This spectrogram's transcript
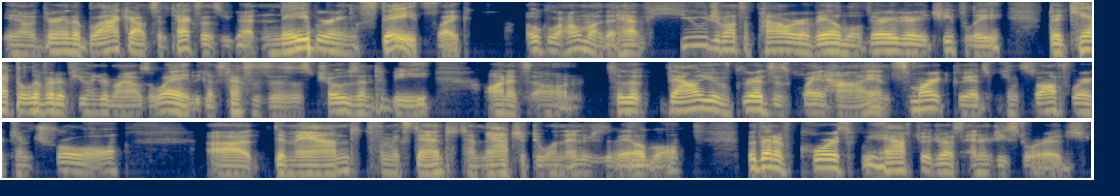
you know, during the blackouts in Texas, you've got neighboring states like Oklahoma that have huge amounts of power available very, very cheaply that can't deliver it a few hundred miles away because Texas has chosen to be on its own. So the value of grids is quite high and smart grids, we can software control uh, demand to some extent to match it to when energy is available. But then of course we have to address energy storage.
